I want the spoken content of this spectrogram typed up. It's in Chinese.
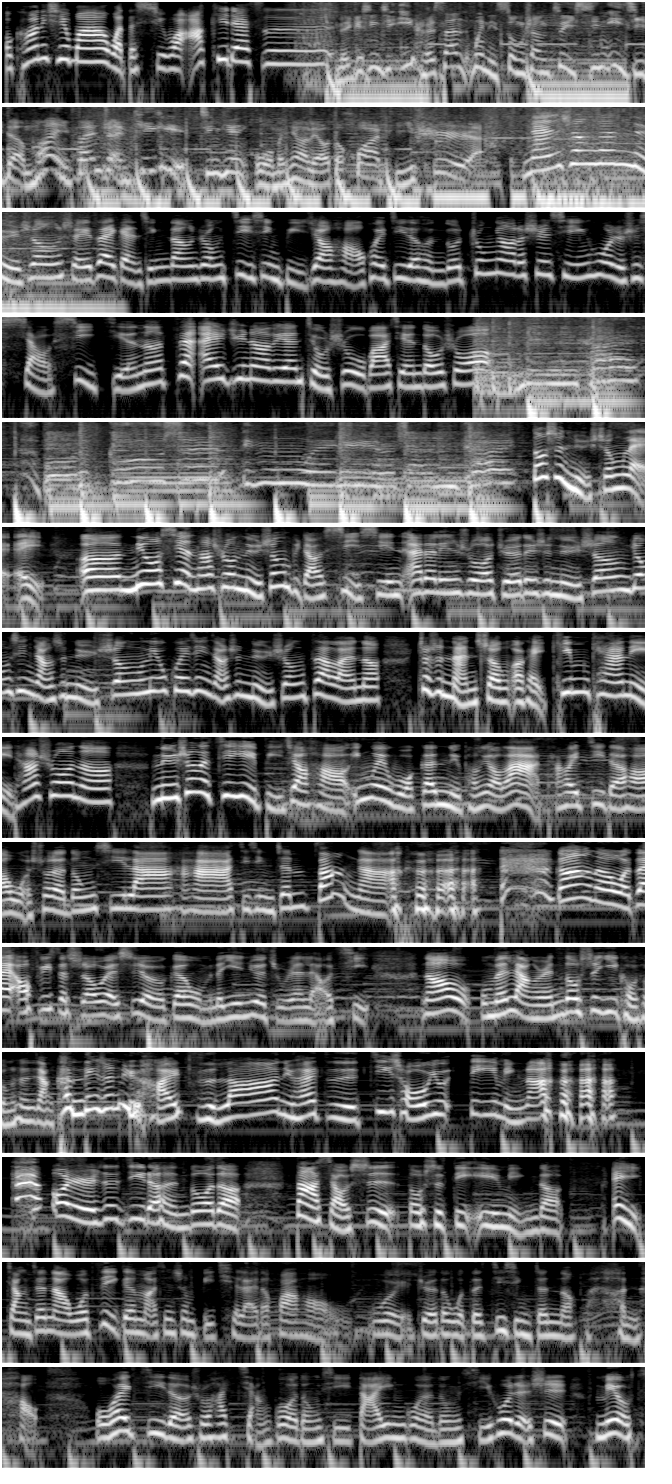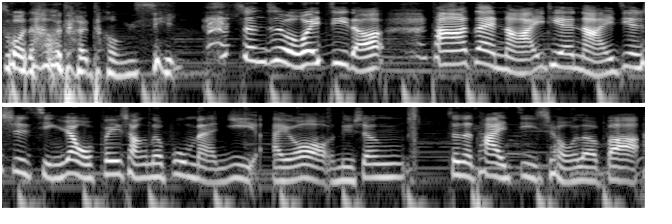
我看你希望，我的希望阿 K 的斯。每个星期一和三为你送上最新一集的《麦翻转 Kiki》。今天我们要聊的话题是：男生跟女生谁在感情当中记性比较好，会记得很多重要的事情或者是小细节呢？在 IG 那边，九十五八千都说。都是女生嘞，哎，呃，妞线他说女生比较细心，艾德琳说绝对是女生，雍信讲是女生，六慧静讲是女生，再来呢，这是男生，OK，Kim Kenny 他说呢，女生的记忆比较好，因为我跟女朋友啦，他会记得哈我说的东西啦，哈哈，记性真棒啊。刚刚呢，我在 office 的时候，我也是有跟我们的音乐主任聊起，然后我们两个人都是异口同声讲，肯定是女孩子啦，女孩子记仇又第一名啦。哈哈 或者是记得很多的大小事都是第一名的。哎，讲真的，我自己跟马先生比起来的话，哈，我也觉得我的记性真的很好。我会记得说他讲过的东西、答应过的东西，或者是没有做到的东西，甚至我会记得他在哪一天哪一件事情让我非常的不满意。哎呦，女生真的太记仇了吧！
